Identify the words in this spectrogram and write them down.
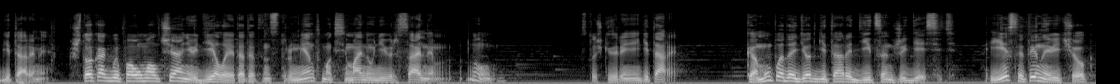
гитарами. Что как бы по умолчанию делает этот инструмент максимально универсальным, ну, с точки зрения гитары. Кому подойдет гитара Ditson G10? Если ты новичок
